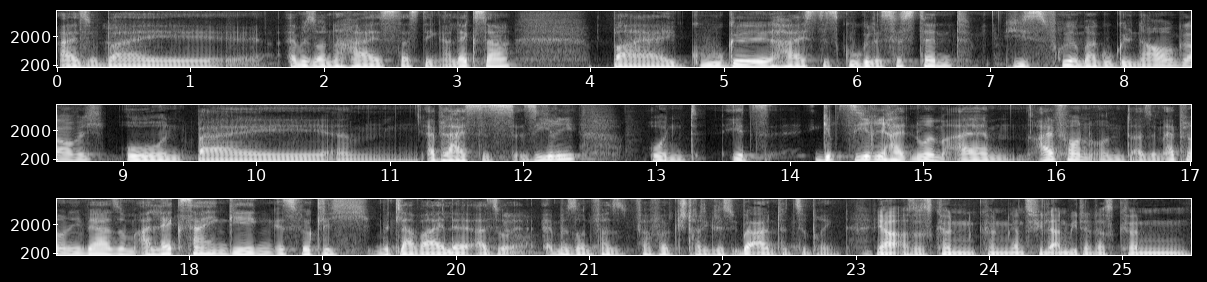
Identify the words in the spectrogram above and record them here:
Also bei Amazon heißt das Ding Alexa, bei Google heißt es Google Assistant, hieß früher mal Google Now, glaube ich. Und bei ähm, Apple heißt es Siri. Und jetzt gibt Siri halt nur im ähm, iPhone und also im Apple-Universum. Alexa hingegen ist wirklich mittlerweile, also Amazon ver verfolgt die Strategie, das überall unterzubringen. Ja, also es können, können ganz viele Anbieter, das können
